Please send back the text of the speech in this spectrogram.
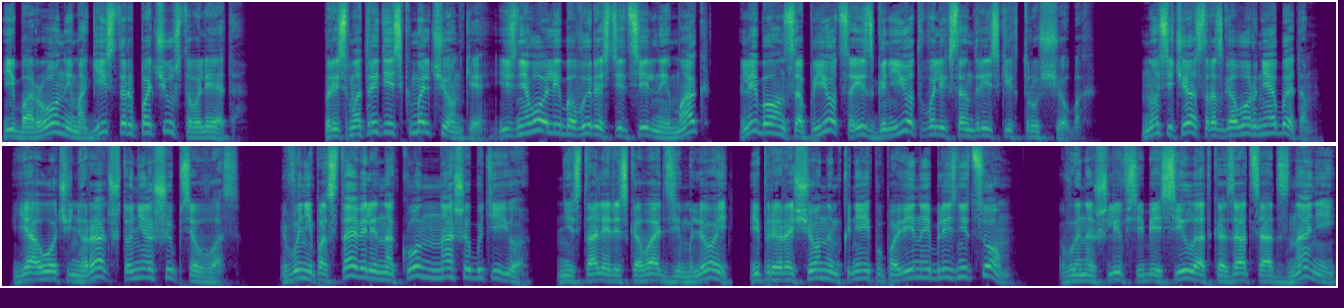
и барон, и магистр почувствовали это. Присмотритесь к мальчонке, из него либо вырастет сильный маг, либо он сопьется и сгниет в Александрийских трущобах. Но сейчас разговор не об этом. Я очень рад, что не ошибся в вас. Вы не поставили на кон наше бытие, не стали рисковать землей и приращенным к ней пуповиной близнецом. Вы нашли в себе силы отказаться от знаний,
